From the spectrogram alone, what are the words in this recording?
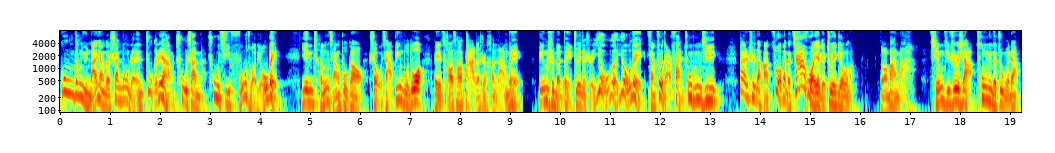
躬耕于南阳的山东人诸葛亮出山呢，初期辅佐刘备，因城墙不高，手下兵不多，被曹操打的是很狼狈。兵士们被追的是又饿又累，想做点饭充充饥，但是呢，把做饭的家伙也给追丢了，怎么办呢？情急之下，聪明的诸葛亮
